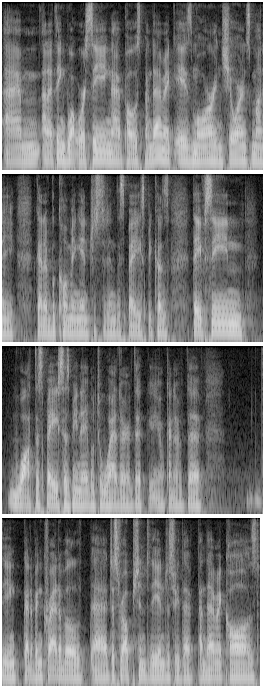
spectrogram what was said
Um, and I think what we're seeing now post-pandemic is more insurance money kind of becoming interested in the space because they've seen what the space has been able to weather, the you know kind of the the kind of incredible uh, disruption to the industry the pandemic caused,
